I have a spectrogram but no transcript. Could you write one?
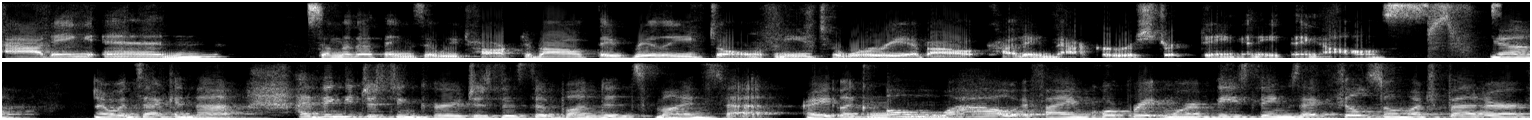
adding in some of the things that we talked about, they really don't need to worry about cutting back or restricting anything else. Yeah. I would second that. I think it just encourages this abundance mindset, right? Like, oh, mm-hmm. oh, wow, if I incorporate more of these things, I feel so much better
